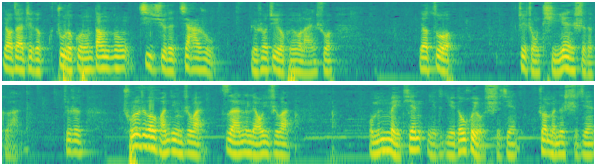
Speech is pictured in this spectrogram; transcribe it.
要在这个住的过程当中继续的加入？比如说，就有朋友来说，要做这种体验式的个案，就是除了这个环境之外，自然的疗愈之外，我们每天也也都会有时间，专门的时间，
